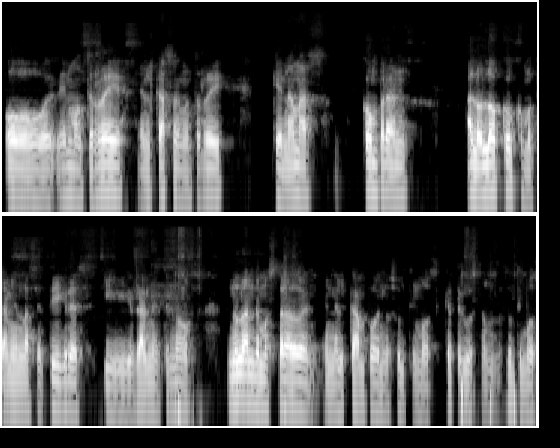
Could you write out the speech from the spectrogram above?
o en Monterrey, en el caso de Monterrey, que nada más compran a lo loco, como también lo hace Tigres, y realmente no, no lo han demostrado en, el campo en los últimos, ¿qué te gustan? Los últimos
